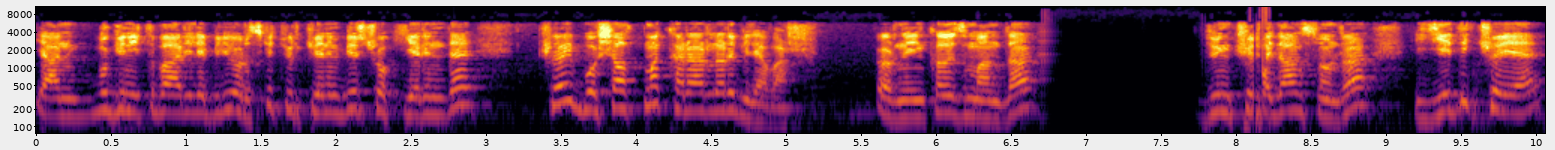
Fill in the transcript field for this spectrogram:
yani bugün itibariyle biliyoruz ki Türkiye'nin birçok yerinde köy boşaltma kararları bile var. Örneğin Kağızman'da dünkü aydan sonra 7 köye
